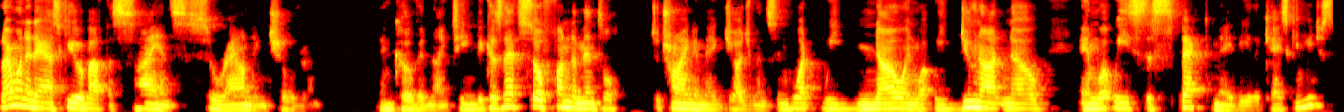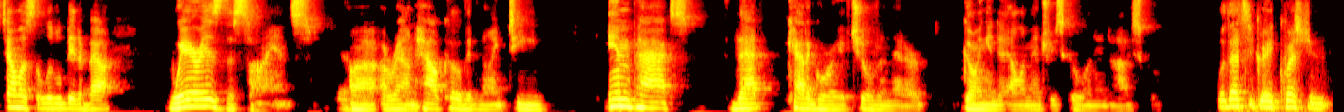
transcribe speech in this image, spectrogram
But I wanted to ask you about the science surrounding children and COVID 19, because that's so fundamental to trying to make judgments and what we know and what we do not know and what we suspect may be the case. Can you just tell us a little bit about where is the science uh, around how COVID 19 impacts that category of children that are going into elementary school and into high school? Well, that's a great question.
